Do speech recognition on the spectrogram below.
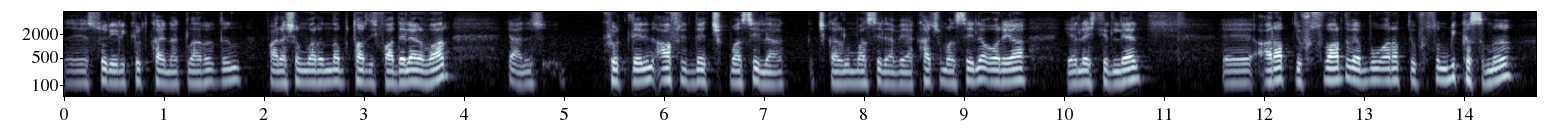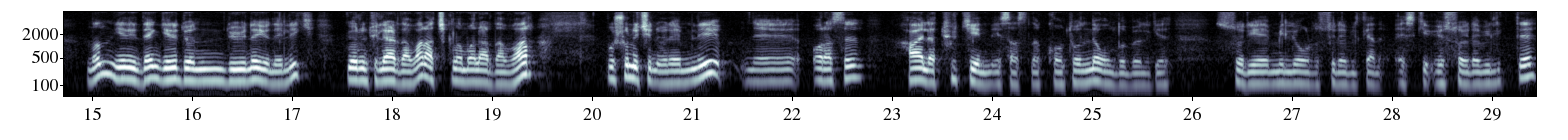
e, Suriyeli Kürt kaynaklarının paylaşımlarında bu tarz ifadeler var. Yani Kürtlerin Afrin'den çıkmasıyla, çıkarılmasıyla veya kaçmasıyla oraya yerleştirilen e, Arap nüfus vardı ve bu Arap nüfusun bir kısmının yeniden geri döndüğüne yönelik görüntüler de var, açıklamalar da var. Bu şunun için önemli. E, orası hala Türkiye'nin esasında kontrolünde olduğu bölge. Suriye Milli Ordusu ile birlikte yani eski ÖSO ile birlikte.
